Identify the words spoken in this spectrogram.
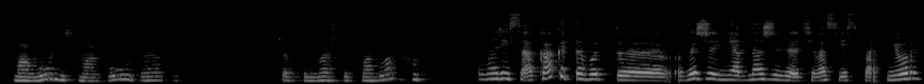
смогу, не смогу, да, то есть сейчас понимаю, что смогла. Лариса, а как это вот, э, вы же не одна живете, у вас есть партнер,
